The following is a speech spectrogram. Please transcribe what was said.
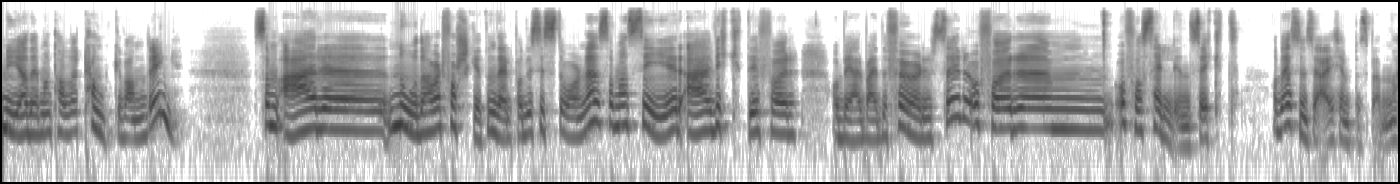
mye av det man kaller tankevandring som er eh, noe det har vært forsket en del på de siste årene, som man sier er viktig for å bearbeide følelser og for um, å få selvinnsikt. Og det syns jeg er kjempespennende.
